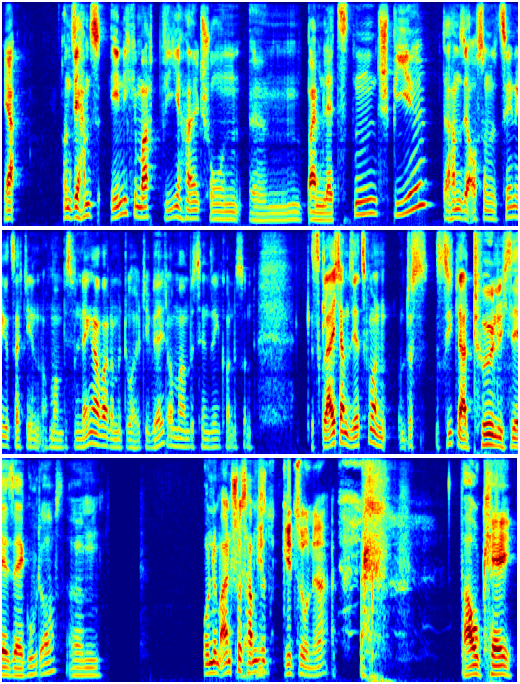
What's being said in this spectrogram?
Ja. Und sie haben es ähnlich gemacht wie halt schon ähm, beim letzten Spiel. Da haben sie auch so eine Szene gezeigt, die auch mal ein bisschen länger war, damit du halt die Welt auch mal ein bisschen sehen konntest. Und das gleiche haben sie jetzt gemacht. Und das sieht natürlich sehr, sehr gut aus. Ähm, und im Anschluss Ja, haben geht, sie. geht so, ne? War okay.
